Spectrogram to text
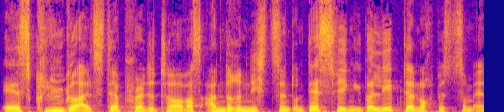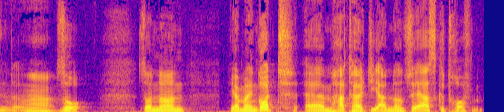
Er ist klüger als der Predator, was andere nicht sind und deswegen überlebt er noch bis zum Ende. Ja. So. Sondern, ja, mein Gott, ähm, hat halt die anderen zuerst getroffen.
